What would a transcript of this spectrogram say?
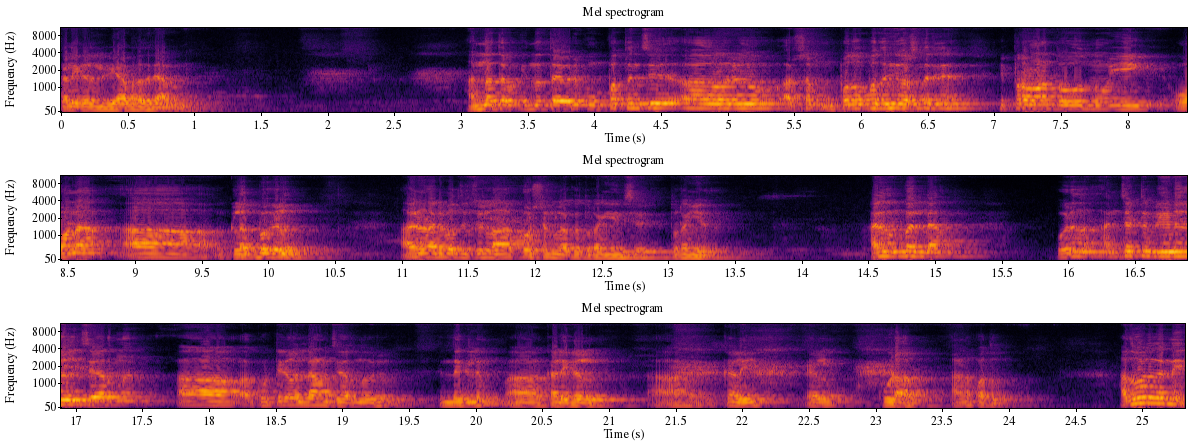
കളികളിൽ വ്യാപൃതരാകുന്നു. അന്നത്തെ ഇന്നത്തെ ഒരു മുപ്പത്തഞ്ച് ഒരു വർഷം മുപ്പത് മുപ്പത്തഞ്ച് വർഷത്തിന് ഇപ്പുറമാണ് തോന്നുന്നു ഈ ഓണ ക്ലബുകളും അതിനോടനുബന്ധിച്ചുള്ള ആഘോഷങ്ങളൊക്കെ തുടങ്ങിയ തുടങ്ങിയത്. അതിന് മുമ്പല്ല ഒരു അഞ്ചെട്ട് വീടുകൾ ചേർന്ന് കുട്ടികളെല്ലാം ചേർന്ന് ഒരു എന്തെങ്കിലും കളികൾ കളി കളികൾ കൂടാറ് ആണ് പതിവ്. അതുപോലെ തന്നെ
